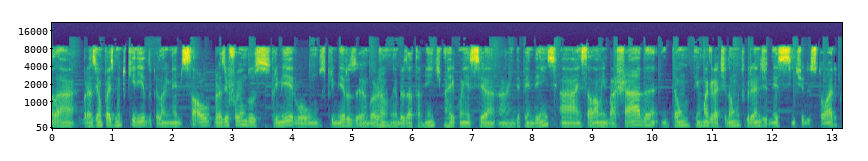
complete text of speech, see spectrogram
lá. O Brasil é um país muito querido pela Guiné-Bissau. O Brasil foi um dos primeiros, ou um dos primeiros, agora já não lembro exatamente, a reconhecer a, a independência, a instalar uma embaixada. Então tem uma gratidão muito grande nesse sentido histórico.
